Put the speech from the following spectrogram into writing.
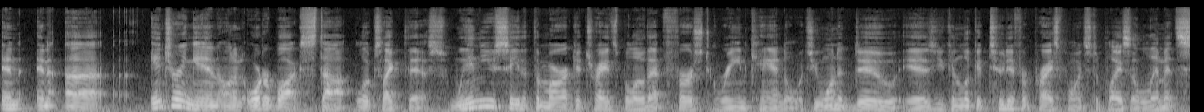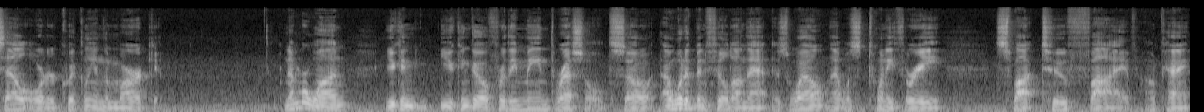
and, and uh, Entering in on an order block stop looks like this. When you see that the market trades below that first green candle, what you want to do is you can look at two different price points to place a limit sell order quickly in the market. Number one, you can you can go for the mean threshold. So I would have been filled on that as well. That was 23 spot 25, okay?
